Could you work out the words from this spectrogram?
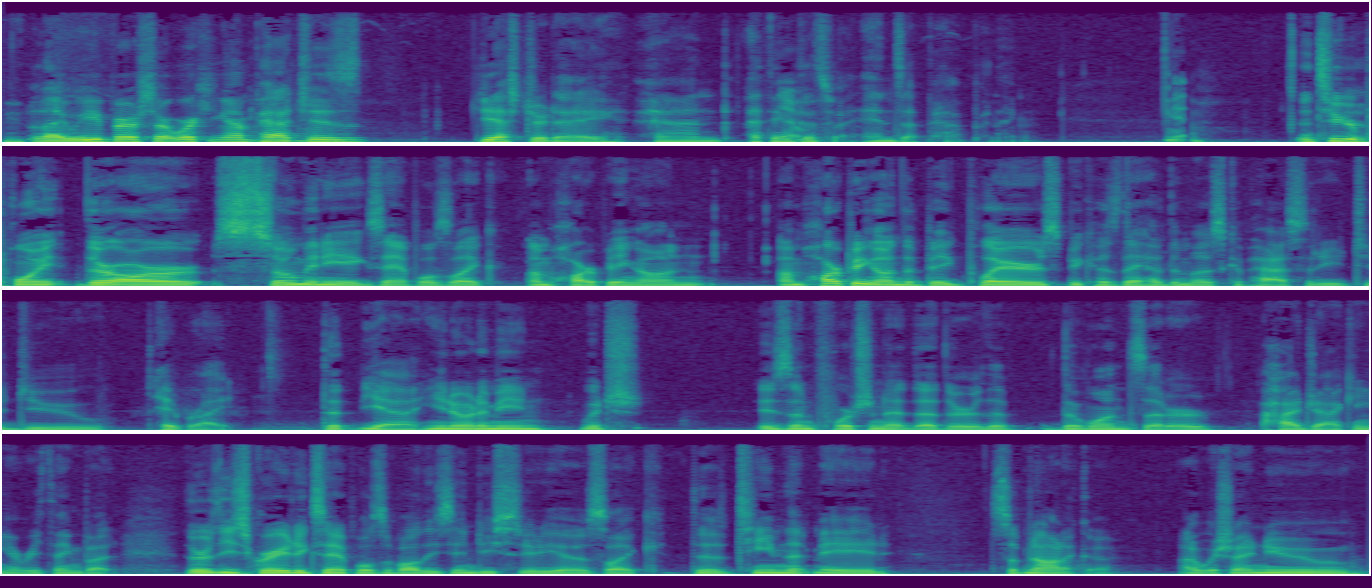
like we better start working on patches yesterday, and I think Yep. that's what ends up happening. And to your Yeah. point, there are so many examples. Like I'm harping on, I'm harping on the big players because they have the most capacity to do It right. the. Yeah, you know what I mean. Which is unfortunate that they're the the ones that are hijacking everything. But there are these great examples of all these indie studios, like the team that made Subnautica. I wish I knew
